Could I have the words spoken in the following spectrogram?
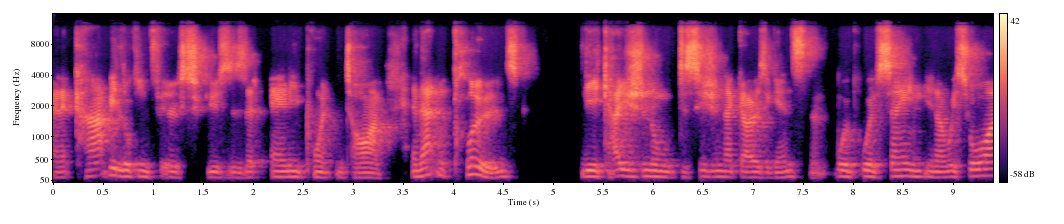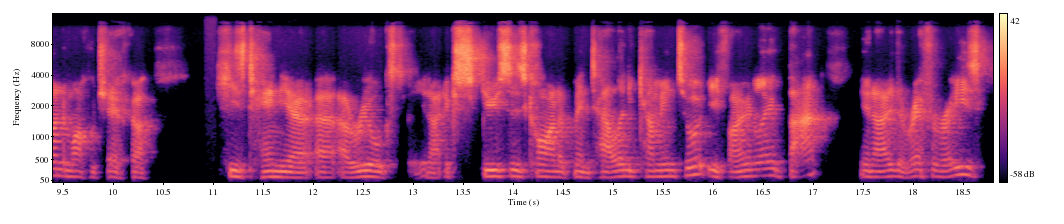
And it can't be looking for excuses at any point in time. And that includes the occasional decision that goes against them. We've, we've seen, you know, we saw under Michael Cheika his tenure a, a, real, you know, excuses kind of mentality come into it, if only. But, you know, the referees,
